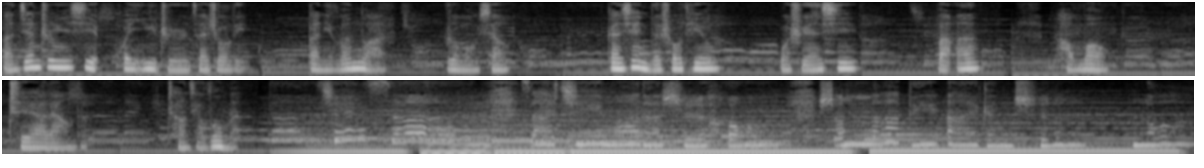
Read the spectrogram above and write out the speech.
晚间治愈系会一直在这里，伴你温暖入梦乡。感谢你的收听，我是妍希，晚安，好梦，吃月亮的长颈鹿们。在寂寞的时候，什么比爱更赤裸？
